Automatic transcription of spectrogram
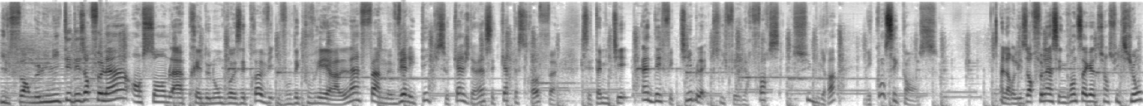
Ils forment l'unité des orphelins. Ensemble, après de nombreuses épreuves, ils vont découvrir l'infâme vérité qui se cache derrière cette catastrophe. Cette amitié indéfectible qui fait leur force en subira les conséquences. Alors, Les Orphelins, c'est une grande saga de science-fiction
